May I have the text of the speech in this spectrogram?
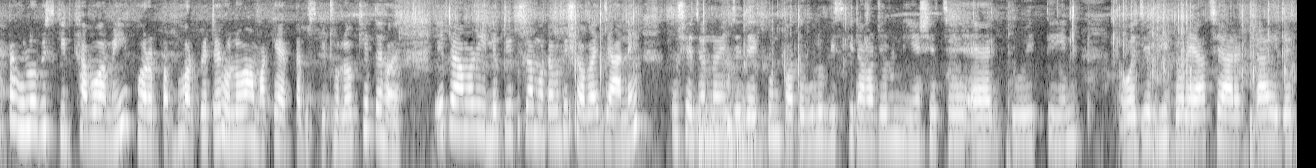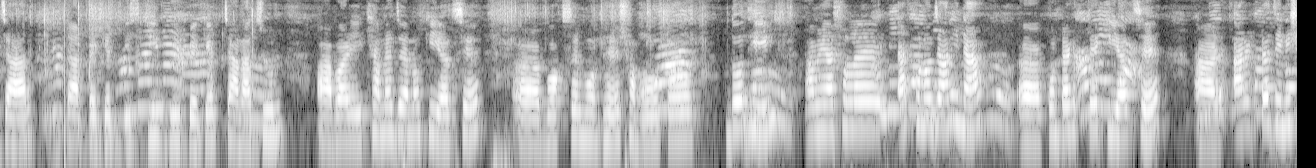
একটা হলো বিস্কিট খাব আমি, ভর ভরপেটে হলেও আমাকে একটা বিস্কিট হলেও খেতে হয়। এটা আমার রিলেটিভসরা মোটামুটি সবাই জানে, তো সেজন্য এই যে দেখুন কতগুলো বিস্কিট আমার জন্য নিয়ে এসেছে। এক, দুই, তিন, ওই যে ভিতরে আছে আরেকটা, এই যে চার চার প্যাকেট বিস্কিট, দুই প্যাকেট চানাচুর। আবার এখানে যেন কি আছে বক্সের মধ্যে সম্ভবত দধি আমি আসলে এখনও জানি না কোনটাতে কি আছে। আর আরেকটা জিনিস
